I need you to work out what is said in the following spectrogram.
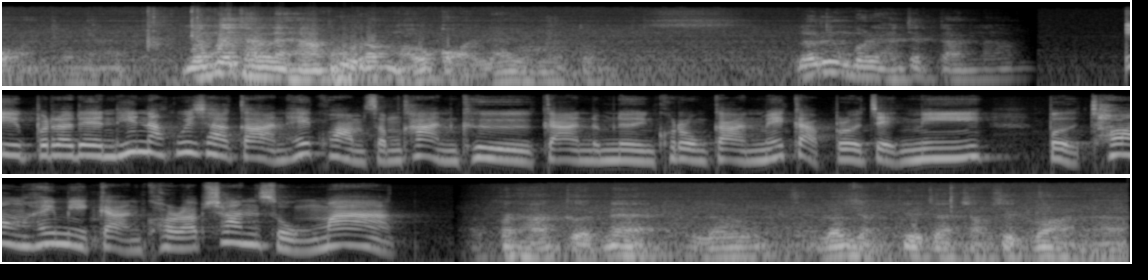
ก่อนนะ ยังไม่ทันเลยหาผู้รับเหมาก่อนแล้วอย่างนี้ต้นแล้วเรื่องบริหารจัดการน้ำอีกประเด็นที่นักวิชาการให้ความสำคัญคือการดำเนินโครงการเมกับโปรเจกต์นี้ เปิดช่องให้มีการคอร์รัปชันสูงมาก ปัญหาเกิดแน่แล้วแล้วอย่างที่อาจารย์ชังสิทธิ์ว่านะฮะ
